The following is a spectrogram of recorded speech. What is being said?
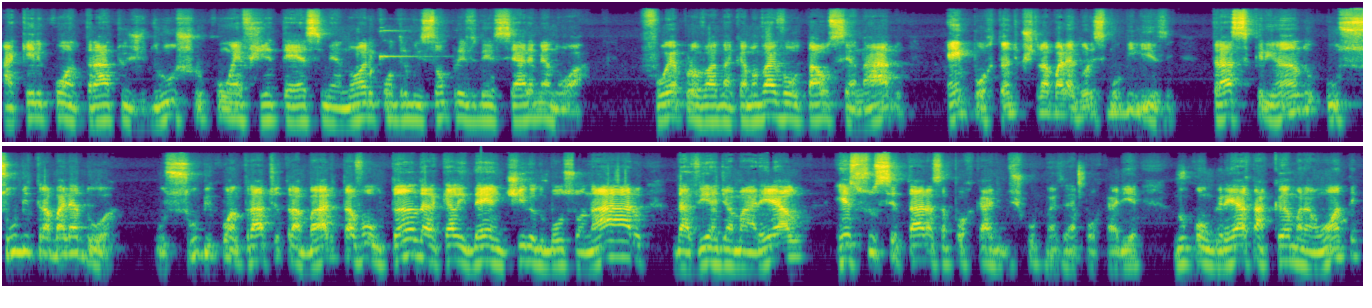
aquele contrato esdrúxulo com FGTS menor e contribuição previdenciária menor. Foi aprovado na Câmara, vai voltar ao Senado. É importante que os trabalhadores se mobilizem. Se criando o subtrabalhador. O subcontrato de trabalho está voltando àquela ideia antiga do Bolsonaro, da verde e amarelo, ressuscitar essa porcaria, desculpa, mas é a porcaria, no Congresso, na Câmara ontem,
